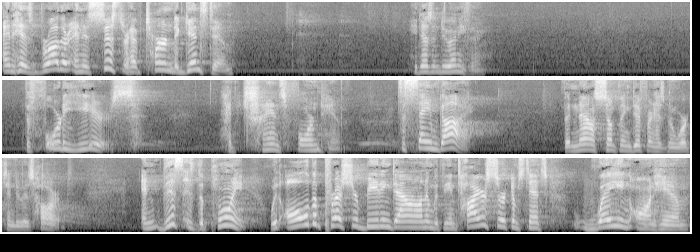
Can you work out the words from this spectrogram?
and his brother and his sister have turned against him. He doesn't do anything. The 40 years had transformed him. It's the same guy. But now something different has been worked into his heart. And this is the point. With all the pressure beating down on him, with the entire circumstance weighing on him,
